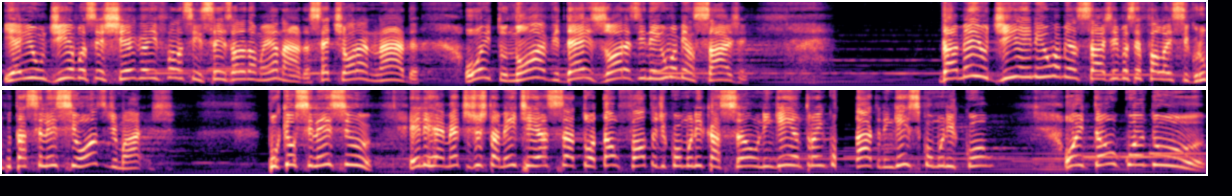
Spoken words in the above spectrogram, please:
E aí um dia você chega e fala assim, seis horas da manhã nada, sete horas nada, oito, nove, dez horas e nenhuma mensagem. Dá meio-dia e nenhuma mensagem, e você fala, esse grupo está silencioso demais. Porque o silêncio, ele remete justamente a essa total falta de comunicação. Ninguém entrou em contato, ninguém se comunicou. Ou então, quando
